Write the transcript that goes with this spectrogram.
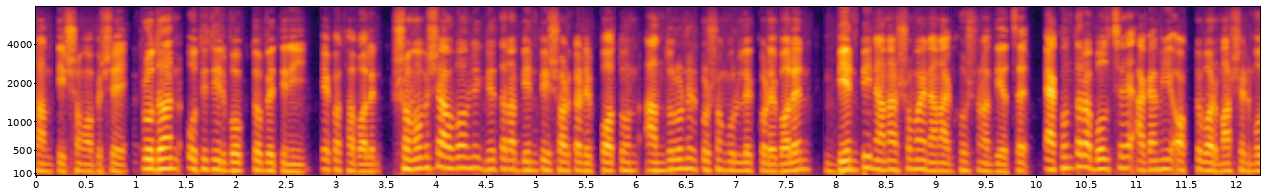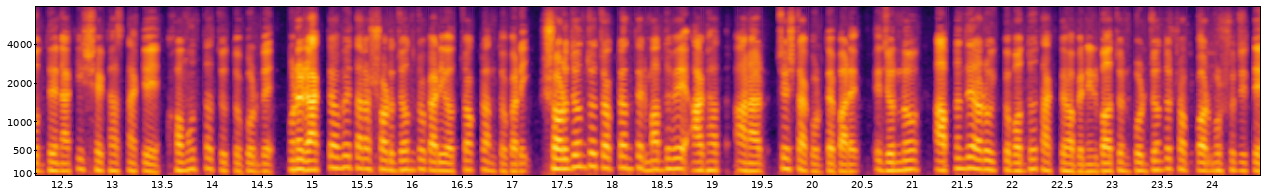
শান্তি সমাবেশে প্রধান অতিথির বক্তব্যে তিনি একথা বলেন। সমাবেশে আওয়ামী লীগ নেতারা বিএনপি সরকারের পতন আন্দোলনের প্রসঙ্গ উল্লেখ করে বলেন, বিএনপি নানা সময় নানা ঘোষণা দিয়েছে। এখন তারা বলছে, আগামী অক্টোবর মাসের মধ্যে নাকি শেখ হাসিনাকে ক্ষমতাচ্যুত করবে। মনে রাখতে হবে, তারা ষড়যন্ত্রকারী ও চক্রান্তকারী। ষড়যন্ত্র চক্রান্তের মাধ্যমে আঘাত আনার চেষ্টা করতে পারে। এজন্য আপনাদের আরও ঐক্যবদ্ধ থাকতে হবে। নির্বাচন পর্যন্ত সব কর্মসূচিতে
